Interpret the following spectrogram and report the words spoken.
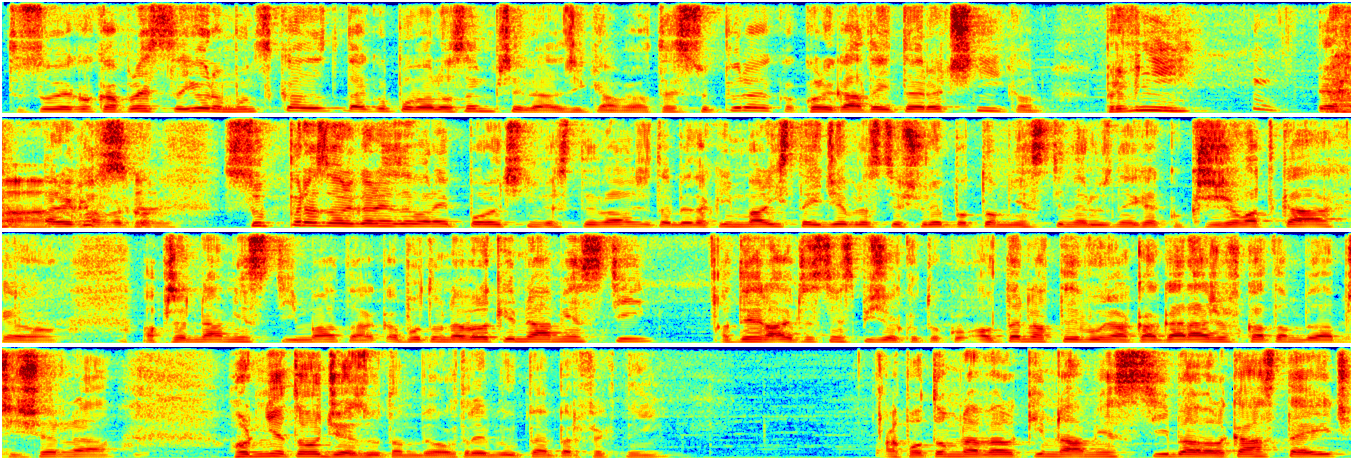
to jsou jako kapely z celého Rumunska, to jako povedlo jsem přivést. Říkám, jo, to je super, jako kolikátej to je ročník? On, první. Aha, a jako, super. zorganizovaný poliční festival, že to byl takový malý stage prostě všude po tom městě na různých jako křižovatkách, jo, a před náměstíma, tak, a potom na velkém náměstí, a ty hráli přesně spíš jako takovou alternativu, nějaká garážovka tam byla příšerná, hodně toho jazzu tam bylo, který byl úplně perfektní. A potom na velkém náměstí byla velká stage,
